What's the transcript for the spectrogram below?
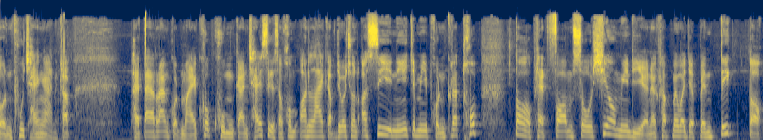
ตนผู้ใช้งานครับภายใต้ร่างกฎหมายควบคุมการใช้สื่อสังคมออนไลน์กับเยาวชนออสซี่นี้จะมีผลกระทบต่อแพลตฟอร์มโซเชียลมีเดียนะครับไม่ว่าจะเป็น TikTok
